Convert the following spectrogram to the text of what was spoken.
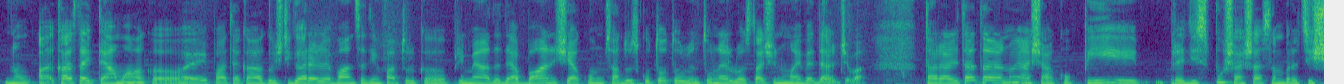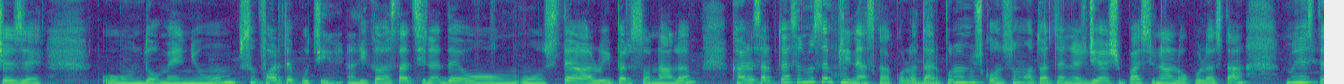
nu? A- Că asta e teama, că hei, poate că a câștigat relevanță din faptul că primea, dădea bani și acum s-a dus cu totul în tunelul ăsta și nu mai vede altceva. Dar realitatea nu e așa. Copiii predispuși așa să îmbrățișeze un domeniu sunt foarte puțini. Adică asta ține de o, o stea a lui personală care s-ar putea să nu se împlinească acolo, dar până nu-și consumă toată energia și pasiunea în locul ăsta, nu este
